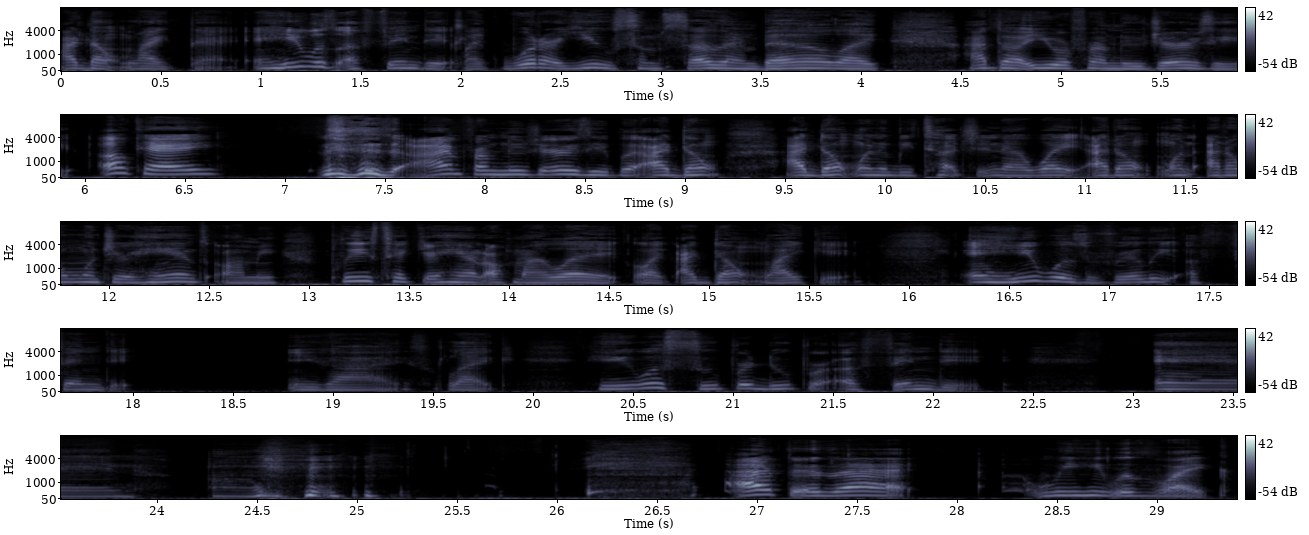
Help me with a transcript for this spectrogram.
I don't like that. And he was offended. Like, what are you, some Southern belle? Like, I thought you were from New Jersey. Okay. I'm from New Jersey, but I don't I don't want to be touched in that way. I don't want I don't want your hands on me. Please take your hand off my leg. Like I don't like it. And he was really offended. You guys, like he was super duper offended. And um, after that, we he was like,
